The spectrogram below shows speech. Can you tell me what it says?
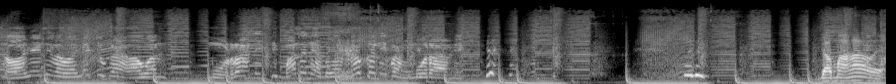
soalnya ini lawannya juga lawan murah nih di mana nih ada yang tahu kan nih bang murah nih Gak mahal ya.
